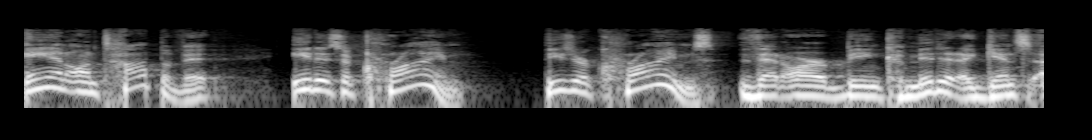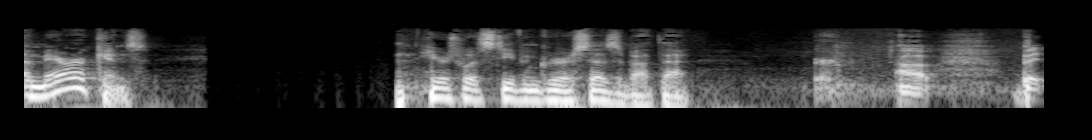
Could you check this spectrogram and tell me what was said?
And on top of it, it is a crime. These are crimes that are being committed against Americans. Here's what Steven Greer says about that. Uh, but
